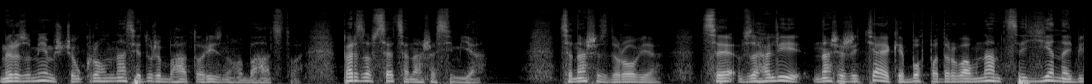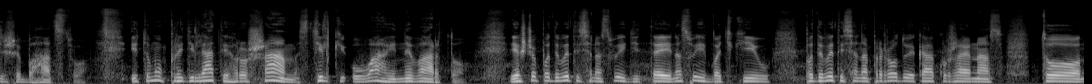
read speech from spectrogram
Ми розуміємо, що кругом нас є дуже багато різного багатства. Перш за все, це наша сім'я, це наше здоров'я, це взагалі наше життя, яке Бог подарував нам, це є найбільше багатство. І тому приділяти грошам стільки уваги не варто. Якщо подивитися на своїх дітей, на своїх батьків, подивитися на природу, яка окружає нас, то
